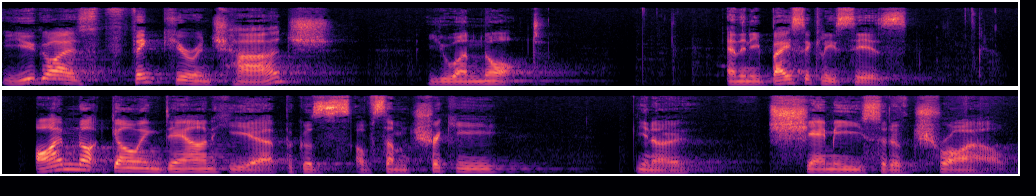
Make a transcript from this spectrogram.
you guys think you're in charge, you are not. And then he basically says, I'm not going down here because of some tricky, you know, shammy sort of trial.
